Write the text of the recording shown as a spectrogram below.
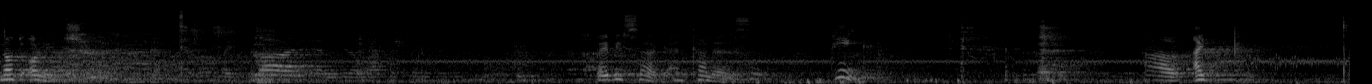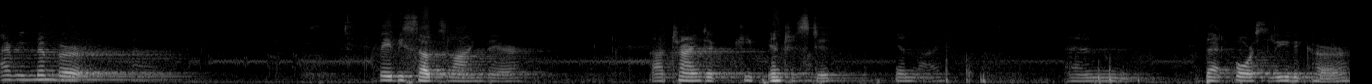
Not orange. Blood and, you know, lots of things. Baby Suggs and colors pink. Uh, I, I remember uh, baby Suggs lying there, uh, trying to keep interested in life, and that force leaving her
